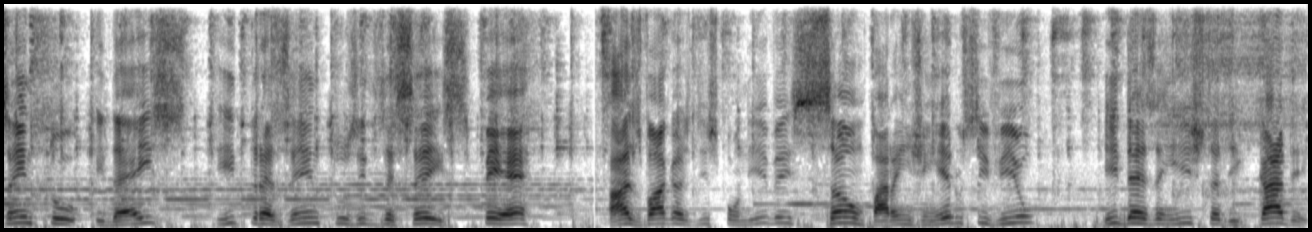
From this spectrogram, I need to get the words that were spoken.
110 e 316 PE. As vagas disponíveis são para engenheiro civil e desenhista de CAD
